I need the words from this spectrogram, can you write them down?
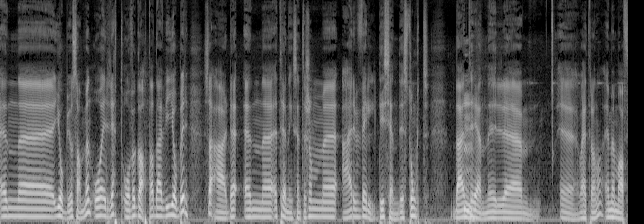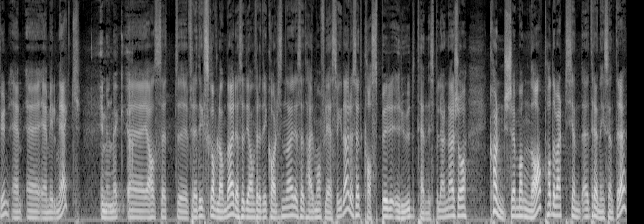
en eh, jobber jo sammen, og rett over gata der vi jobber, så er det en, eh, et treningssenter som eh, er veldig kjendistungt. Der Mm. trener Hva heter han da? MMA-fyren? Emil Mek. Mek. Ja. Eh, Jeg har sett eh, Fredrik Skavlan der, jeg har sett Jan Fredrik Karlsen der, jeg har sett Herman Flesvig der, og jeg har sett Kasper Ruud, tennisspilleren der. Så kanskje Magnat hadde vært eh, treningssenteret.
